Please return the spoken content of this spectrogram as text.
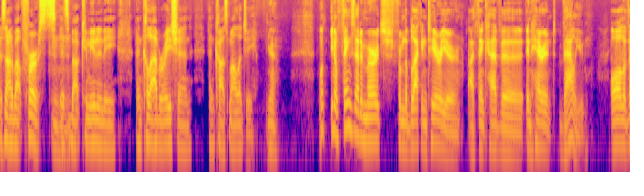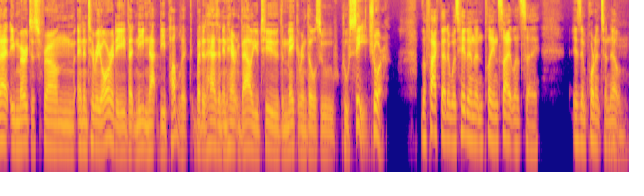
It's not about 1st mm-hmm. it's about community and collaboration and cosmology. Yeah. Well, you know, things that emerge from the black interior, I think, have an inherent value all of that emerges from an interiority that need not be public, but it has an inherent value to the maker and those who who see. Sure. The fact that it was hidden in plain sight, let's say, is important to note. Mm.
